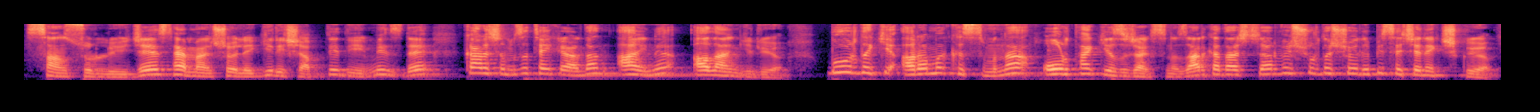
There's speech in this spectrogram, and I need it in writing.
sansürleyeceğiz. Hemen şöyle giriş yap dediğimizde karşımıza tekrardan aynı alan geliyor. Buradaki arama kısmına ortak yazacaksınız arkadaşlar ve şurada şöyle bir seçenek çıkıyor.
